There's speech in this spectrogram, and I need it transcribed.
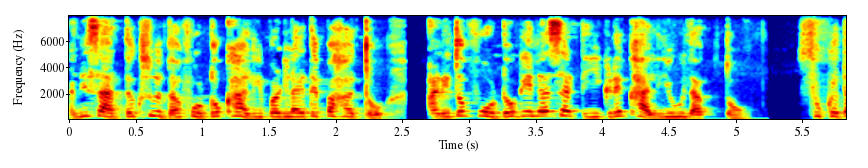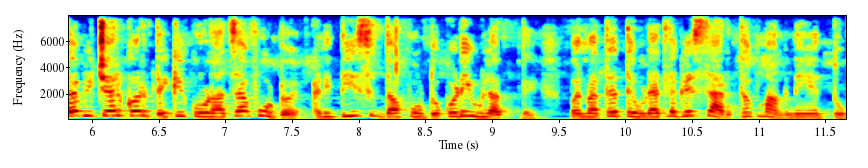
आणि सार्थक सुद्धा फोटो खाली पडलाय ते पाहतो आणि तो फोटो घेण्यासाठी इकडे खाली येऊ लागतो. सुखदा विचार करते की कोणाचा फोटो आहे आणि ती सुद्धा फोटोकडे येऊ लागते पण मात्र तेवढ्यात लगेच सार्थक मागणे येतो.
